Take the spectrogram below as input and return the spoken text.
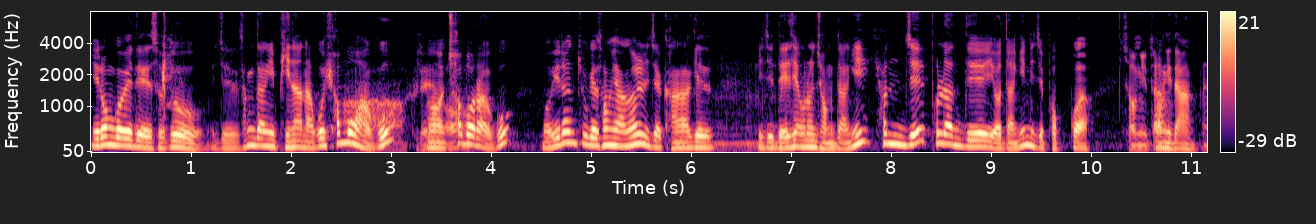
이런 거에 대해서도 이제 상당히 비난하고 혐오하고 아? 어, 처벌하고 뭐 이런 쪽의 성향을 이제 강하게 이제 내세우는 정당이 현재 폴란드의 여당인 이제 법과 정의당. 정의당. 네.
